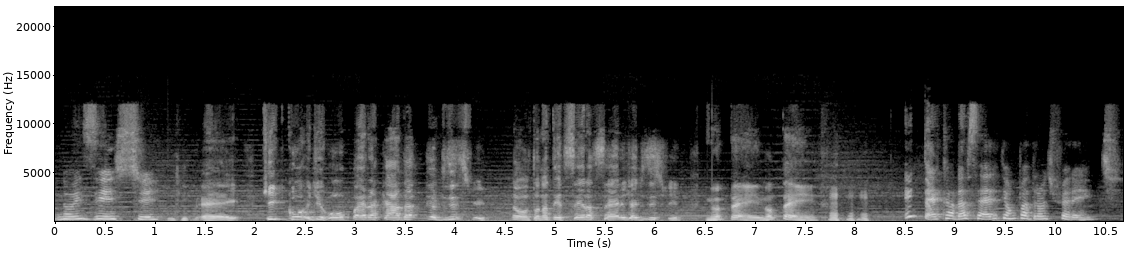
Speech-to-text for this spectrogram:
Não existe. É, que cor de roupa era cada. Eu desisti. Não, eu tô na terceira série e já desisti. Não tem, não tem. É, cada série tem um padrão diferente.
